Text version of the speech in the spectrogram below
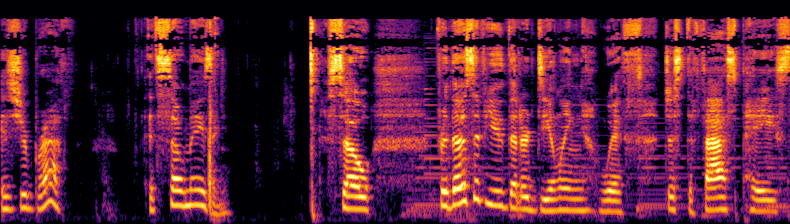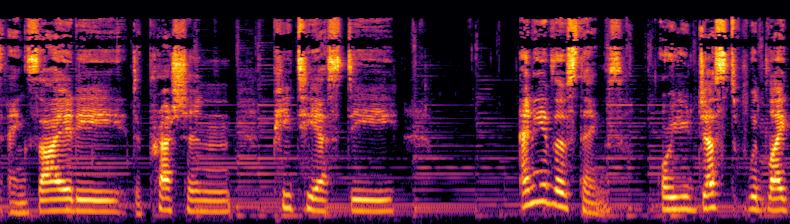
is your breath. It's so amazing. So For those of you that are dealing with just the fast pace, anxiety, depression, PTSD, any of those things, or you just would like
